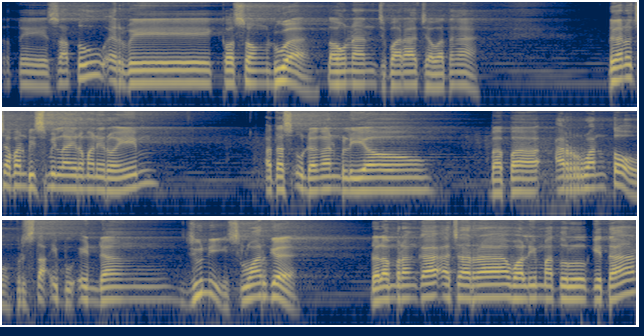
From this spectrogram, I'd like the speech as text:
RT 1 RW 02 tahunan Jepara Jawa Tengah. Dengan ucapan Bismillahirrahmanirrahim atas undangan beliau Bapak Arwanto beserta Ibu Endang Juni keluarga dalam rangka acara Walimatul Kitan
